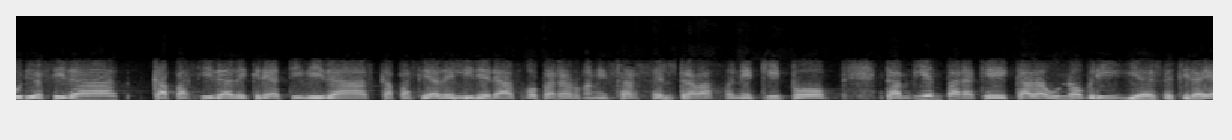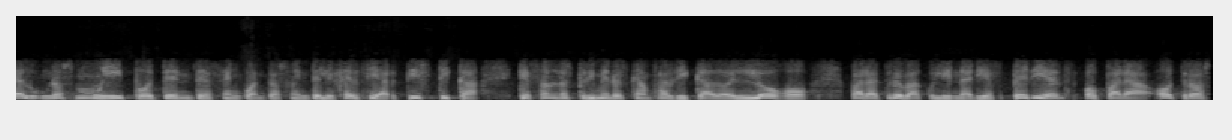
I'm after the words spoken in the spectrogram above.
curiosidad, capacidad de creatividad, capacidad de liderazgo para organizarse el trabajo en equipo, también para que cada uno brille, es decir, hay alumnos muy potentes en cuanto a su inteligencia artística, que son los primeros que han fabricado el logo para Trueba Culinary Experience o para otros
